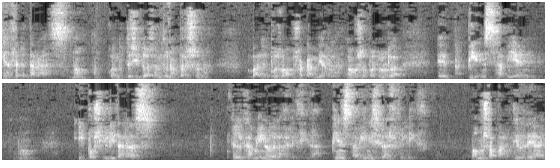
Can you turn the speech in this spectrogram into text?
y acertarás, ¿no? Cuando te sitúas ante una persona. Vale, pues vamos a cambiarla, vamos a ponerla. Eh, piensa bien, ¿no? Y posibilitarás el camino de la felicidad. Piensa bien y serás feliz. Vamos a partir de ahí.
